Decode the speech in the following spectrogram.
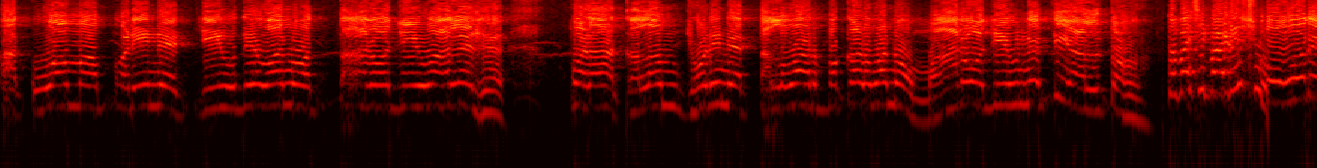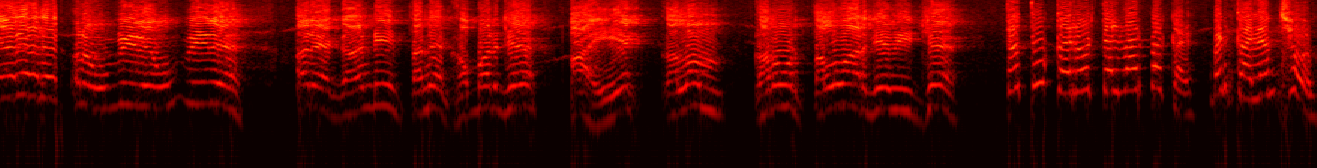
આ કુવામાં પડીને જીવ દેવાનો તારો જીવ હાલે છે. પણ આ કલમ છોડીને તલવાર પકડવાનો મારો જીવ નથી હાલતો. તો પછી પડું છું ઓરે અરે અરે અરે ઊભી રે ઊભી રે. અરે ગાંડી તને ખબર છે આ એક કલમ કરોડ તલવાર જેવી છે. તો તું કરોડ તલવાર પકડ પણ કલમ છોડ.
